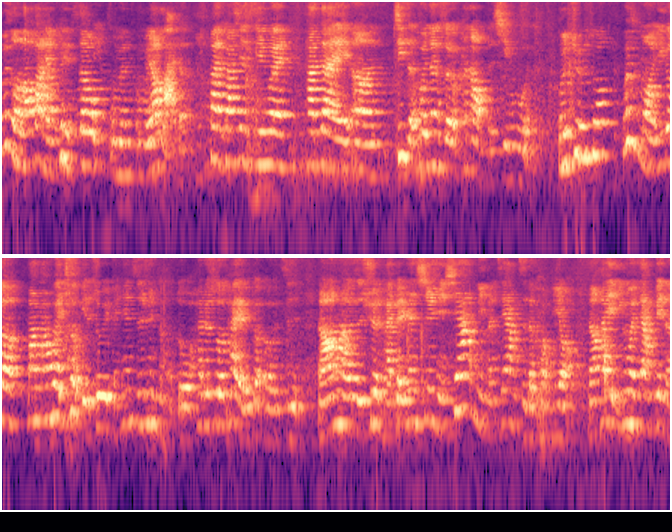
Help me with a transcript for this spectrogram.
为什么老板娘可以知道我们我们要来的？后来发现是因为他在嗯记者会那个时候有看到我们的新闻，我就觉得说，为什么一个妈妈会特别注意每天资讯这么多？他就说他有一个儿子，然后他儿子去了台北认识一群像你们这样子的朋友，然后他也因为这样变得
